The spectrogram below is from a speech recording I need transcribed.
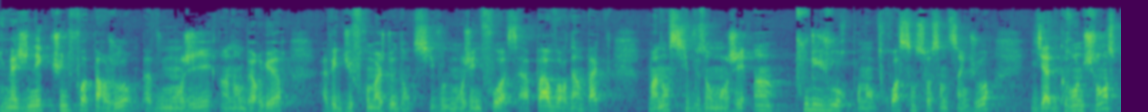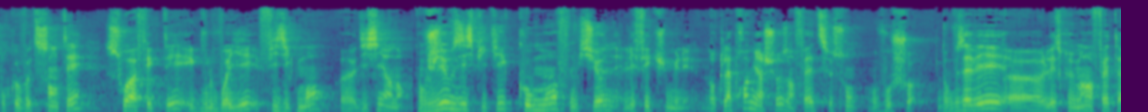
Imaginez qu'une fois par jour, bah, vous mangez un hamburger avec du fromage dedans. Si vous le mangez une fois, ça ne va pas avoir d'impact. Maintenant, si vous en mangez un tous les jours pendant 365 jours, il y a de grandes chances pour que votre santé soit affectée et que vous le voyez physiquement euh, d'ici un an. Donc, je vais vous expliquer comment fonctionne l'effet cumulé. Donc, la première chose, en fait, ce sont vos choix. Donc, vous avez euh, l'être humain, en fait,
